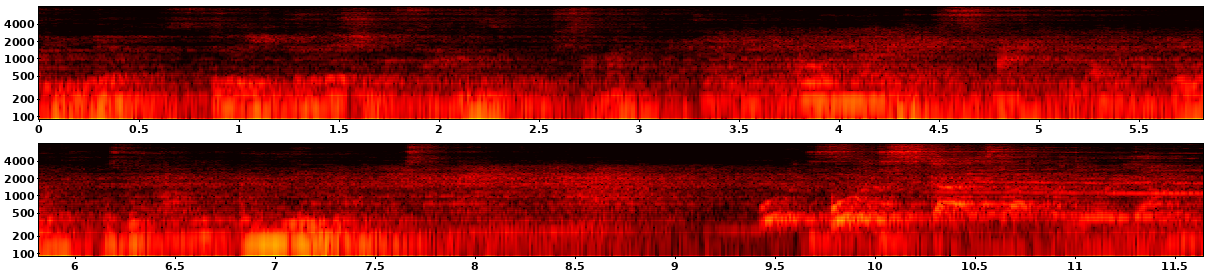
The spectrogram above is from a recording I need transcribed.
few years, the traditional sounds of summer, the lawnmowers, the smack window has been added a new noise. What were the skies like when you were young?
